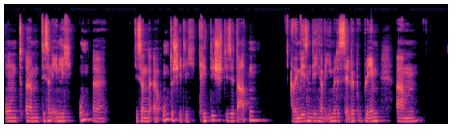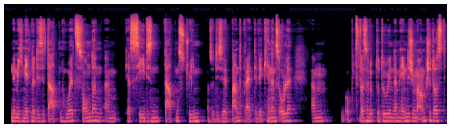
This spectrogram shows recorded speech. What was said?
Und ähm, die sind ähnlich, un, äh, die sind äh, unterschiedlich kritisch, diese Daten. Aber im Wesentlichen habe ich immer dasselbe Problem. Ähm, nämlich nicht nur diese Datenhoheit, sondern ähm, per se diesen Datenstream, also diese Bandbreite. Wir kennen es alle. Ähm, ob, weiß nicht, ob du, du in deinem Handy schon mal angeschaut hast.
